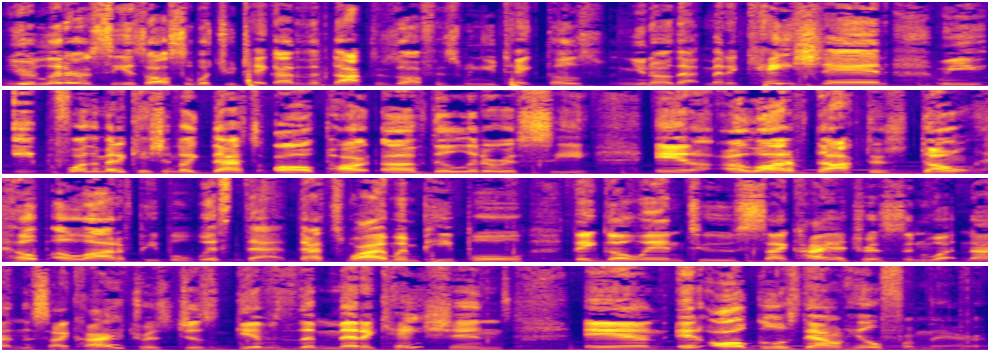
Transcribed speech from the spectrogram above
your literacy is also what you take out of the doctor's office. When you take those you know that medication when you eat before the medication like that's all part of the literacy. And a lot of doctors don't help a lot of people with that. That's why when people they go into psychiatrists and whatnot and the psychiatrist just gives them medications and it all goes downhill from there.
